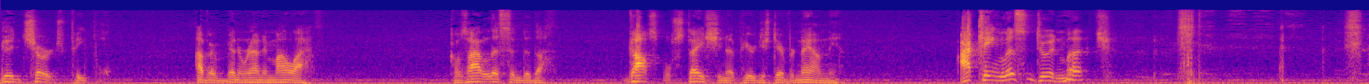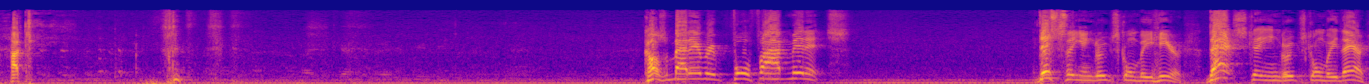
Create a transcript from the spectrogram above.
good church people I've ever been around in my life. Because I listen to the gospel station up here just every now and then. I can't listen to it much. Because about every four or five minutes, this singing group's going to be here. That singing group's going to be there.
